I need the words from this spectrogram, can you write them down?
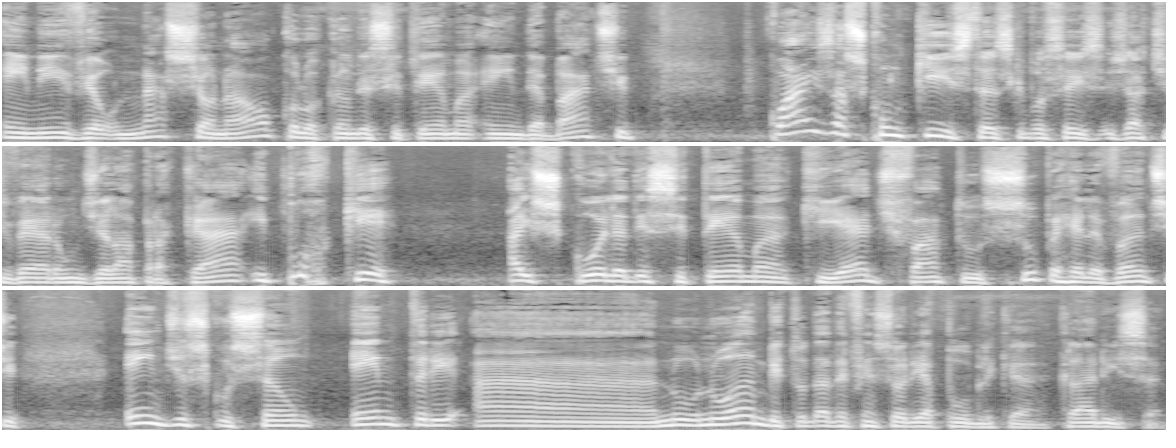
em nível nacional, colocando esse tema em debate, Quais as conquistas que vocês já tiveram de lá para cá e por que a escolha desse tema, que é de fato super relevante, em discussão entre a no, no âmbito da Defensoria Pública, Clarissa?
